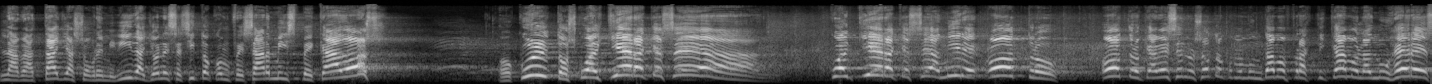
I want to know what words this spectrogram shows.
la batalla sobre mi vida, yo necesito confesar mis pecados. ocultos, cualquiera que sean, cualquiera que sea. Mire, otro, otro que a veces nosotros como mundamos practicamos, las mujeres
